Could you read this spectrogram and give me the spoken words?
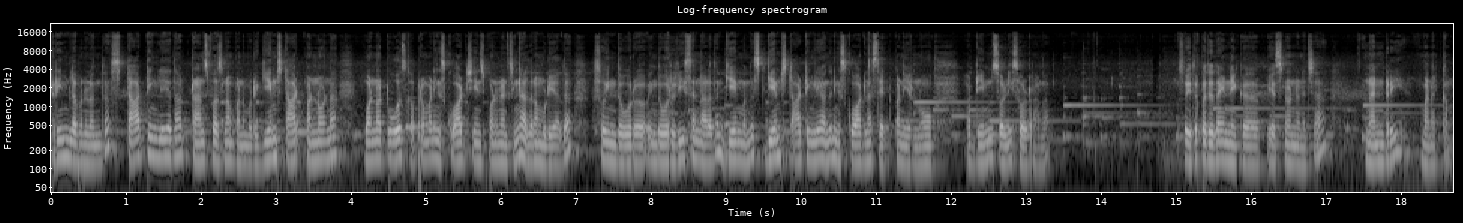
ட்ரீம் லெவனில் வந்து ஸ்டார்டிங்லேயே தான் ட்ரான்ஸ்ஃபர்ஸ்லாம் பண்ண முடியும். கேம் ஸ்டார்ட் பண்ணோன்னா ஒன் ஆர் டூ ஹவர்ஸ்க்கு அப்புறமா நீங்கள் ஸ்குவாட் சேஞ்ச் பண்ணணும்னு நினச்சிங்கன்னா அதெல்லாம் முடியாது. ஸோ இந்த ஒரு இந்த ஒரு ரீசன்னால தான் கேம் வந்து கேம் ஸ்டார்டிங்லேயே வந்து நீங்கள் ஸ்குவாட்லாம் செட் பண்ணிடணும் அப்படின்னு சொல்லி சொல்கிறாங்க ஸோ இதை பற்றி தான் இன்றைக்கி பேசணும்னு நினச்சேன். நன்றி வணக்கம்.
